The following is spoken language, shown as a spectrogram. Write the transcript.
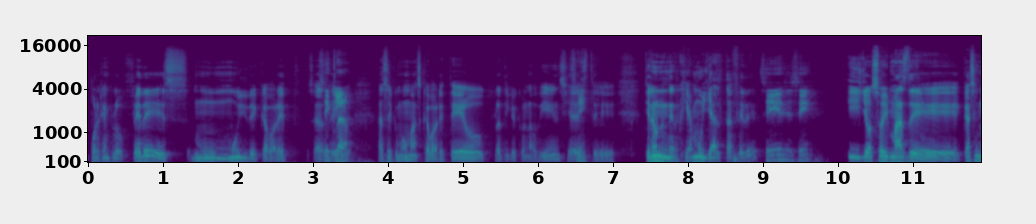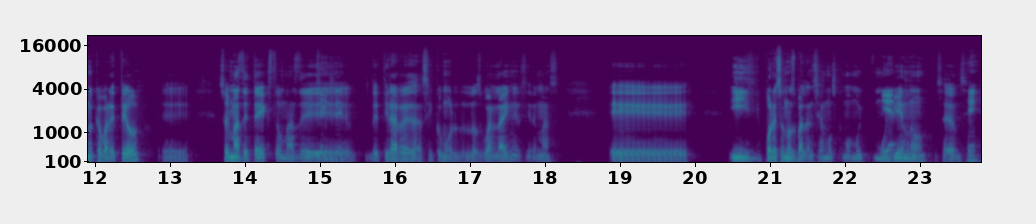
por ejemplo, Fede es muy, de cabaret. O sea, sí, hace, claro. hace como más cabareteo, platica con la audiencia. Este, tiene una energía muy alta, Fede. Sí, sí, sí. Y yo soy más de. casi no cabareteo. Eh, soy más de texto, más de, de tirar así como los one-liners y demás. Eh, y por eso nos balanceamos como muy, muy bien, ¿no? O sea, sí.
